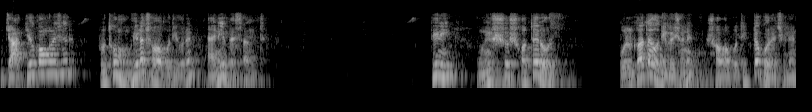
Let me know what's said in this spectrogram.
জাতীয় কংগ্রেসের প্রথম মহিলা সভাপতি হলেন অ্যানি বেসান্ত তিনি উনিশশো সতেরোর কলকাতা অধিবেশনে সভাপতিত্ব করেছিলেন।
